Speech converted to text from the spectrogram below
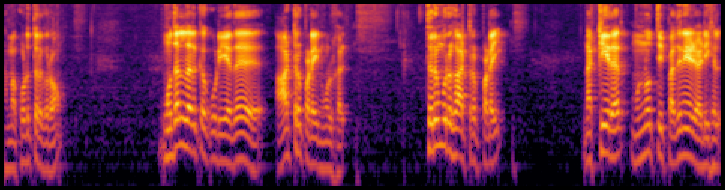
நம்ம கொடுத்துருக்குறோம். முதல்ல இருக்கக்கூடியது ஆற்றுப்படை நூல்கள். திருமுருகாற்றுப்படை நக்கீரர் முந்நூற்றி பதினேழு அடிகள்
